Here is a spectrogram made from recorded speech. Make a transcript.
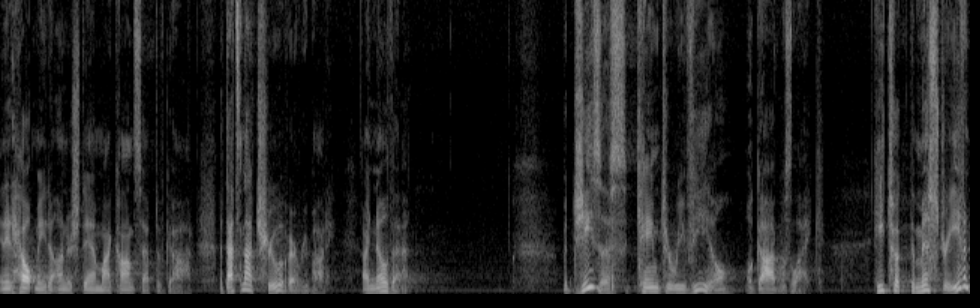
and it helped me to understand my concept of God. But that's not true of everybody. I know that. But Jesus came to reveal what God was like. He took the mystery. Even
